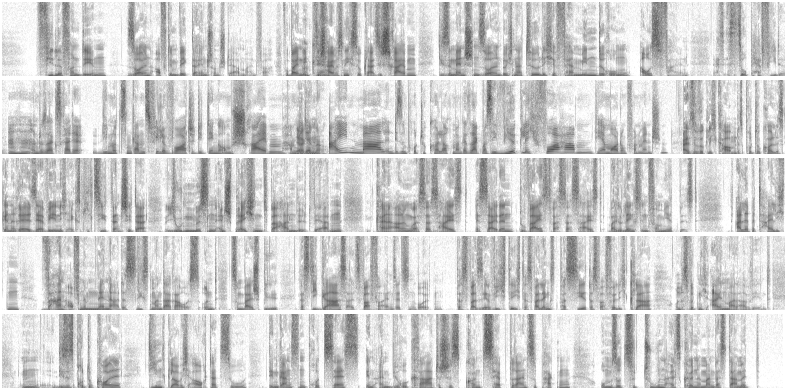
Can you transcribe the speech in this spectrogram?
viele von denen sollen auf dem Weg dahin schon sterben einfach. Wobei, nee, okay. sie schreiben es nicht so klar. Sie schreiben, diese Menschen sollen durch natürliche Verminderung ausfallen. Das ist so perfide. Mhm, und du sagst gerade, die nutzen ganz viele Worte, die Dinge umschreiben. Haben ja, die denn genau. einmal in diesem Protokoll auch mal gesagt, was sie wirklich vorhaben, die Ermordung von Menschen? Also wirklich kaum. Das Protokoll ist generell sehr wenig explizit. Dann steht da, Juden müssen entsprechend behandelt werden. Keine Ahnung, was das heißt. Es sei denn, du weißt, was das heißt, weil du längst informiert bist. Alle Beteiligten waren auf einem Nenner. Das liest man da raus. Und zum Beispiel, dass die Gas als Waffe einsetzen wollten. Das war sehr wichtig. Das war längst passiert. Das war völlig klar. Und es wird nicht einmal erwähnt. Mm, dieses Protokoll dient, glaube ich, auch dazu, den ganzen Prozess in ein bürokratisches Konzept reinzupacken, um so zu tun, als könne man das damit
